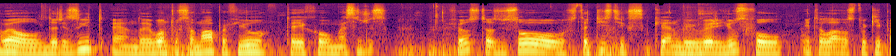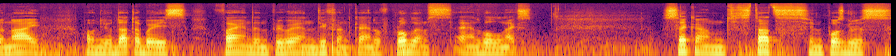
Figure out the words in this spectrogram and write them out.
Well, that is it, and I want to sum up a few take-home messages. First, as you saw, statistics can be very useful. It allows to keep an eye on your database, find and prevent different kind of problems and bottlenecks. Second, stats in Postgres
